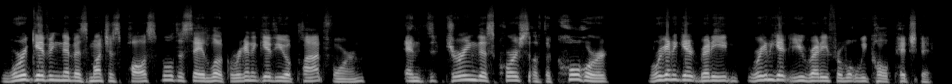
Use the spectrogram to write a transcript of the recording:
We're giving them as much as possible to say, look, we're going to give you a platform. And th- during this course of the cohort, we're going to get ready, we're going to get you ready for what we call pitch day.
